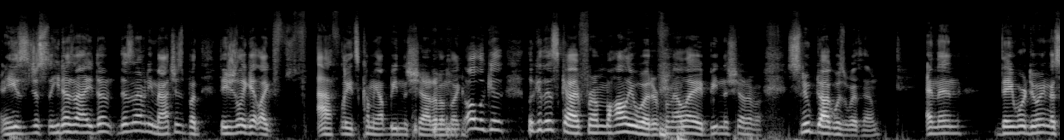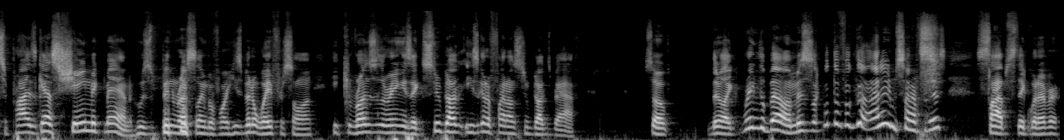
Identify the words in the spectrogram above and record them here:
and he's just he doesn't he doesn't, doesn't have any matches, but they usually get like f- athletes coming up beating the shit out of him. Like, oh look at look at this guy from Hollywood or from L.A. beating the shit out of him. Snoop Dogg was with him, and then they were doing a surprise guest, Shane McMahon, who's been wrestling before. He's been away for so long. He runs to the ring. He's like Snoop Dogg. He's gonna fight on Snoop Dogg's behalf. So they're like, ring the bell, and Miz is like, what the fuck? I didn't sign up for this. Slapstick, whatever.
